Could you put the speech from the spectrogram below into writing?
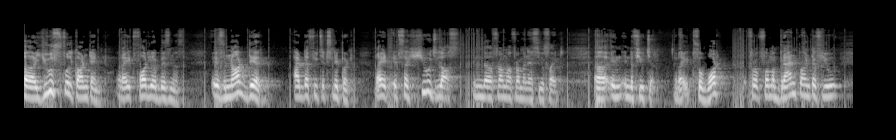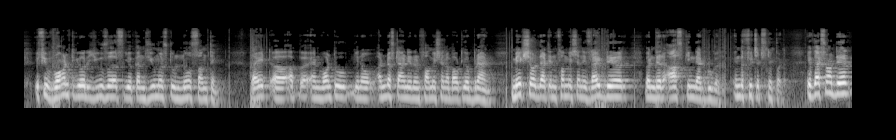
uh, useful content, right, for your business is not there at the featured snippet, right? It's a huge loss in the from a, from an SEO site uh, in in the future, right? So what from from a brand point of view, if you want your users, your consumers to know something, right? Uh, and want to, you know, understand your information about your brand. Make sure that information is right there when they're asking that Google in the featured snippet. If that's not there,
